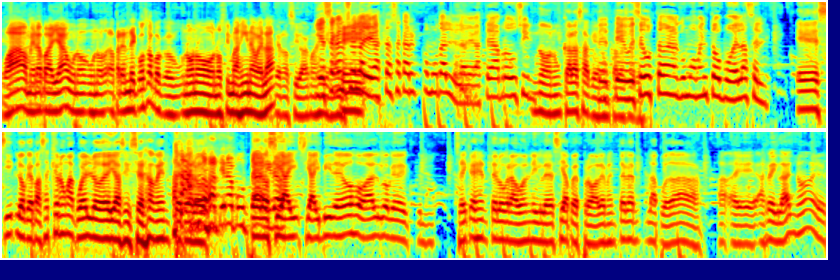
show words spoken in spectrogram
Wow, mira para allá. Uno, uno aprende cosas porque uno no, no se imagina, ¿verdad? Que no se iba a ¿Y imaginar. esa canción Eh, la llegaste a sacar como tal? ¿La llegaste a producir? No, nunca la saqué. ¿Te, nunca te la hubiese saqué. gustado en algún momento poderla hacer? Eh, sí, lo que pasa es que no me acuerdo de ella, sinceramente, pero, No la tiene apuntada pero si hay, si hay videos o algo que, que sé que gente lo grabó en la iglesia, pues probablemente la, la pueda eh, arreglar, ¿no? Eh,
